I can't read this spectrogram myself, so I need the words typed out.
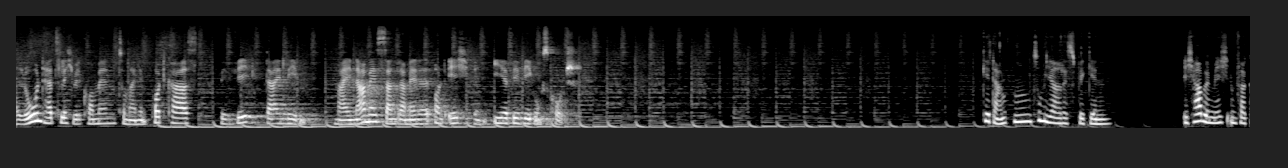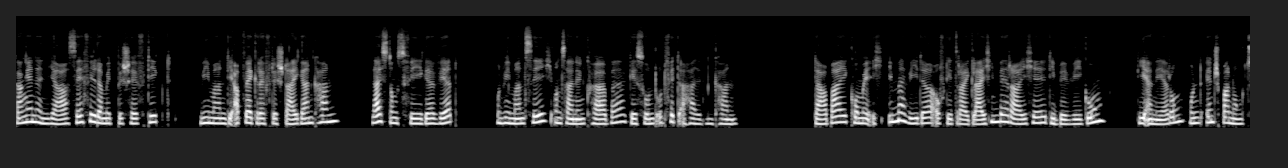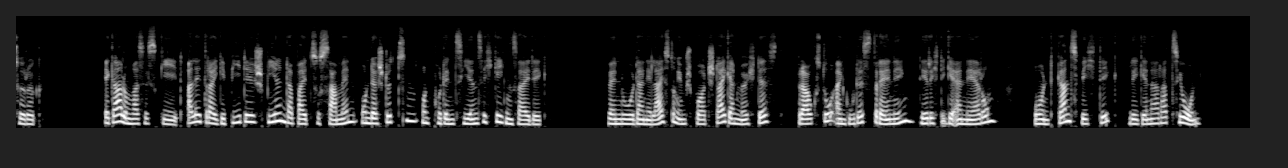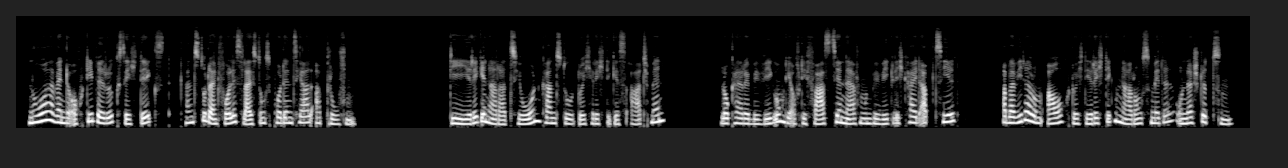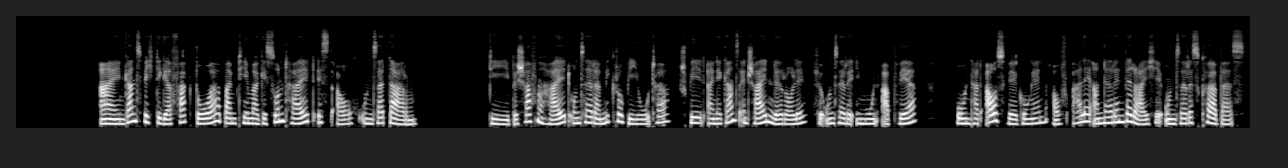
Hallo und herzlich willkommen zu meinem Podcast Beweg dein Leben. Mein Name ist Sandra Mennel und ich bin Ihr Bewegungscoach. Gedanken zum Jahresbeginn. Ich habe mich im vergangenen Jahr sehr viel damit beschäftigt, wie man die Abwehrkräfte steigern kann, leistungsfähiger wird und wie man sich und seinen Körper gesund und fit erhalten kann. Dabei komme ich immer wieder auf die drei gleichen Bereiche, die Bewegung, die Ernährung und Entspannung zurück. Egal um was es geht, alle drei Gebiete spielen dabei zusammen, unterstützen und potenzieren sich gegenseitig. Wenn du deine Leistung im Sport steigern möchtest, brauchst du ein gutes Training, die richtige Ernährung und ganz wichtig Regeneration. Nur wenn du auch die berücksichtigst, kannst du dein volles Leistungspotenzial abrufen. Die Regeneration kannst du durch richtiges Atmen, lockere Bewegung, die auf die Faszien, Nerven und Beweglichkeit abzielt, aber wiederum auch durch die richtigen Nahrungsmittel unterstützen. Ein ganz wichtiger Faktor beim Thema Gesundheit ist auch unser Darm. Die Beschaffenheit unserer Mikrobiota spielt eine ganz entscheidende Rolle für unsere Immunabwehr und hat Auswirkungen auf alle anderen Bereiche unseres Körpers.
